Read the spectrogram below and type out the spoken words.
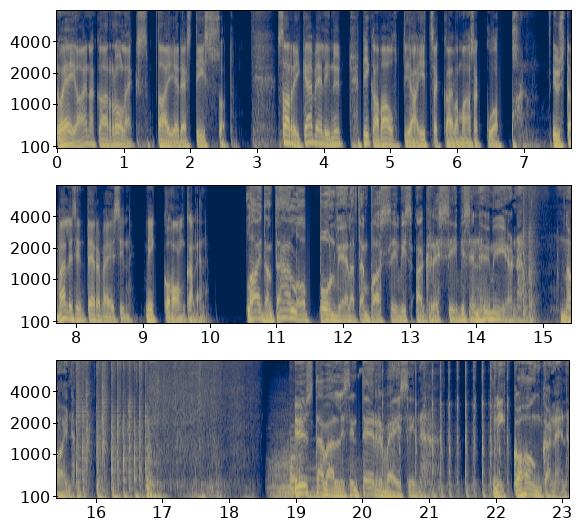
No ei ainakaan Rolex tai edes tissot. Sari käveli nyt pikavauhtia itse kaivamaansa kuoppaan. Ystävällisin terveisin Mikko Honkanen. Laitan tähän loppuun vielä tämän passiivis-aggressiivisen hymiön. Noin. Ystävällisin terveisin Mikko Honkanen.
